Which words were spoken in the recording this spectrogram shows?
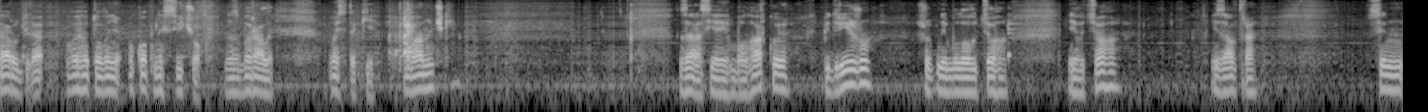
Тару для виготовлення окопних свічок. Назбирали ось такі баночки. Зараз я їх болгаркою підріжу, щоб не було оцього і оцього. І завтра син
